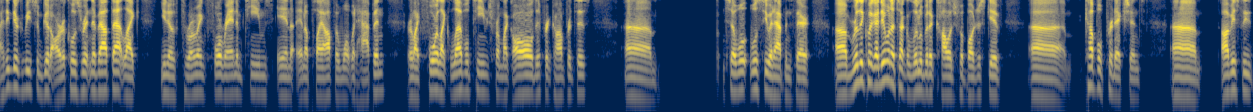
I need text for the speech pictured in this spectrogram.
I think there could be some good articles written about that, like you know, throwing four random teams in in a playoff and what would happen, or like four like level teams from like all different conferences. Um, so we'll we'll see what happens there. Um, really quick, I do want to talk a little bit of college football. Just give a uh, couple predictions. Um, obviously,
